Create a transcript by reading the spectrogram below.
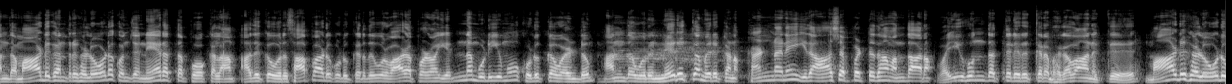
அந்த மாடு கன்றுகளோட கொஞ்சம் நேரத்தை போக்கலாம். அதுக்கு ஒரு சாப்பாடு கொடுக்கறது ஒரு வாழைப்பழம் என்ன முடியுமோ கொடுக்க வேண்டும். அந்த ஒரு நெருக்கம் இருக்கணும். கண்ணனே இதை ஆசைப்பட்டு தான் வந்தாராம். வைகுந்தத்தில் இருக்கிற பகவானுக்கு மாடுகளோடு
